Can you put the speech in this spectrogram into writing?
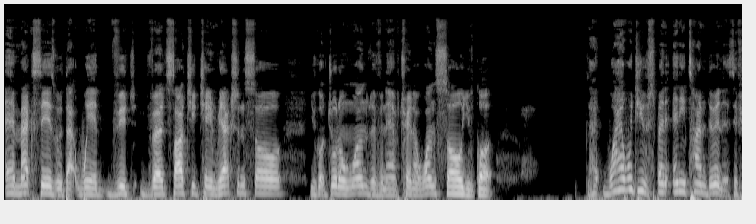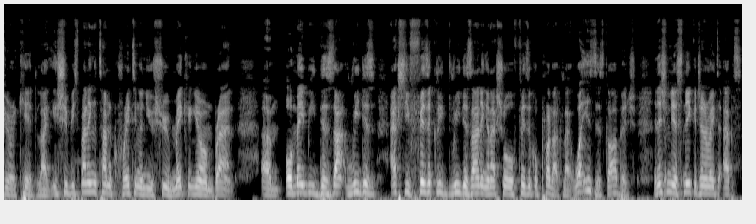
Air Maxes with that weird Versace chain reaction sole. You've got Jordan ones with an Air Trainer one sole. You've got like why would you spend any time doing this if you're a kid? Like you should be spending time creating a new shoe making your own brand um, or maybe design redes actually physically redesigning an actual physical product. Like what is this garbage? Additionally a sneaker generator apps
